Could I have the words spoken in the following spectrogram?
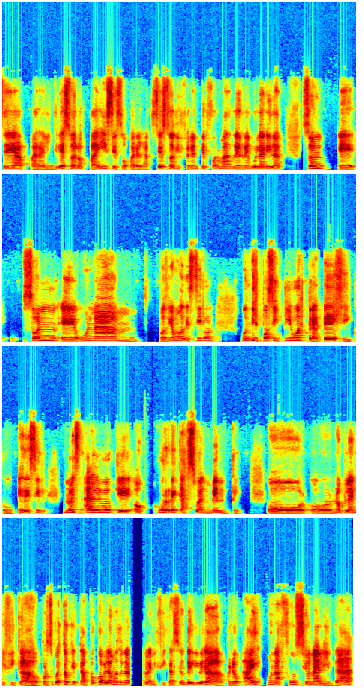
sea para el ingreso a los países o para el acceso a diferentes formas de regularidad, son, eh, son eh, una, mm, podríamos decir, un, un, dispositivo estratégico. Es decir, no es algo que ocurre casualmente o, no planificado. Por supuesto que tampoco hablamos de una planificación deliberada, pero hay una funcionalidad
